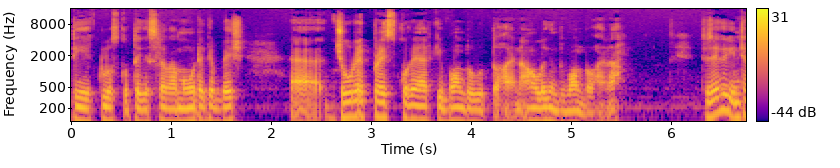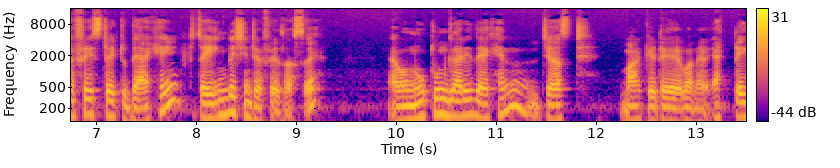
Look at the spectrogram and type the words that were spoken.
দিয়ে ক্লোজ করতে গেছিলাম এবং ওটাকে বেশ জোরে প্রেস করে আর কি বন্ধ করতে হয় না হলে কিন্তু বন্ধ হয় না। তো যাই হোক ইন্টারফেসটা একটু দেখেই, তো ইংলিশ ইন্টারফেস আছে। এবং নতুন গাড়ি দেখেন জাস্ট মার্কেটে মানে একটাই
